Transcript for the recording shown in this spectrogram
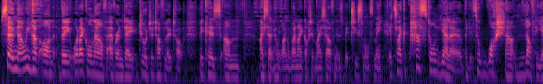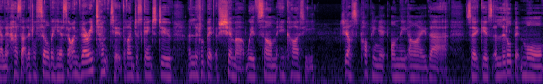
So now we have on the what I call now forever and day Georgia Toffolo top because um, I sent her one when I got it myself and it was a bit too small for me. It's like a pastel yellow, but it's a washed out, lovely yellow. It has that little silver here. So I'm very tempted that I'm just going to do a little bit of shimmer with some Hekate, just popping it on the eye there. So it gives a little bit more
